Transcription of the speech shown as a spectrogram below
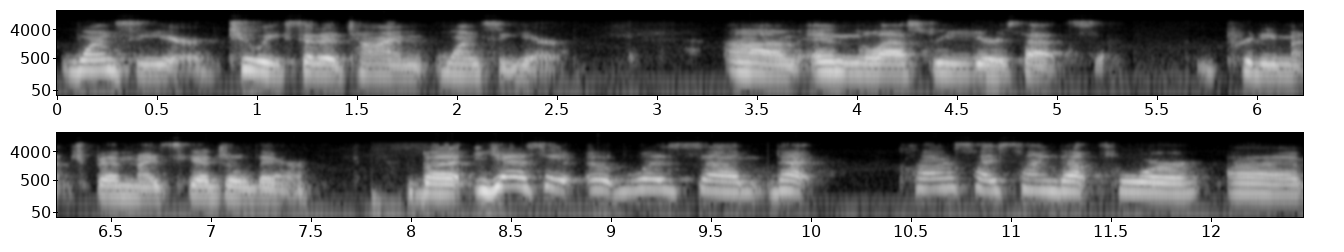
once a year, two weeks at a time, once a year. Um, in the last few years, that's pretty much been my schedule there. But yes, it, it was um, that class I signed up for uh,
